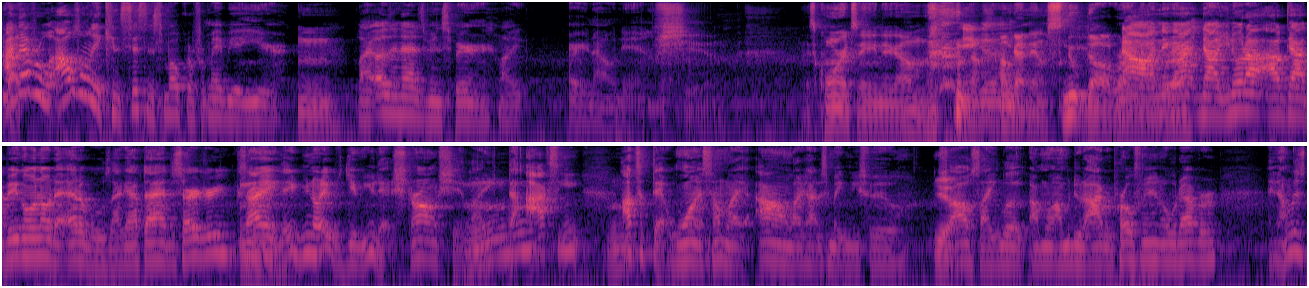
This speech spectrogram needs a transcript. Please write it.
I never. I was only a consistent smoker for maybe a year. Mm. Like other than that, it's been sparing. Like every now and then. Shit. It's quarantine, nigga. I'm Nigga. I'm goddamn Snoop Dogg right Nah, now, nigga. I, nah. You know what I, I got big on though? The edibles. Like after I had the surgery, because I Mm-hmm. ain't, they, you know, they was giving you that strong shit, like the oxy. Mm-hmm. I took that once. I'm like, I don't like how this make me feel. So I was like, look, I'm, gonna- I'm gonna do the ibuprofen or whatever, and I'm just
